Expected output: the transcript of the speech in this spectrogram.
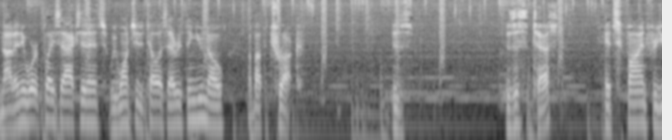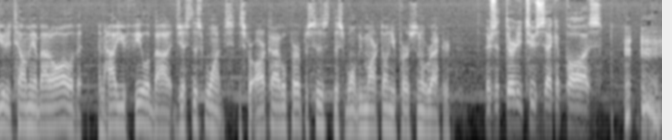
not any workplace accidents. We want you to tell us everything you know about the truck. Is is this a test? It's fine for you to tell me about all of it and how you feel about it just this once. It's for archival purposes. This won't be marked on your personal record. There's a 32 second pause. it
